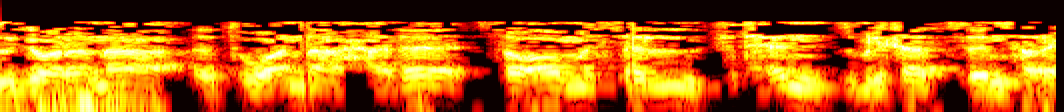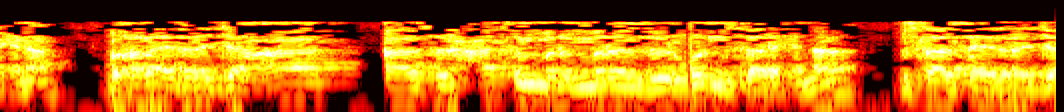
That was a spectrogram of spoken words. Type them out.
ዝገበረና እቲ ዋና ሓደ ሰብኣዊ መሰልን ፍትሕን ዝብል ቻት ንሰርሕ ኢና። ብካልኣይ ደረጃ ከኣ ኣብ ጽንዓትን ምርምርን ዝብል እውን ንሰርሕ ኢና። ብሳልሳይ ደረጃ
